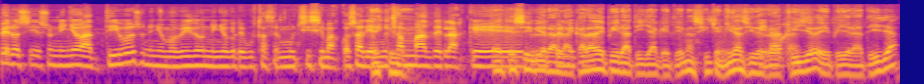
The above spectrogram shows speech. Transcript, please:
Pero sí, es un niño activo, es un niño movido, un niño que le gusta hacer muchísimas cosas y hay Es que- muchas más de las que. es que si vieras la cara de piratilla que tiene, así te Sí, miras así de piratas. rojillo, de piratilla.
